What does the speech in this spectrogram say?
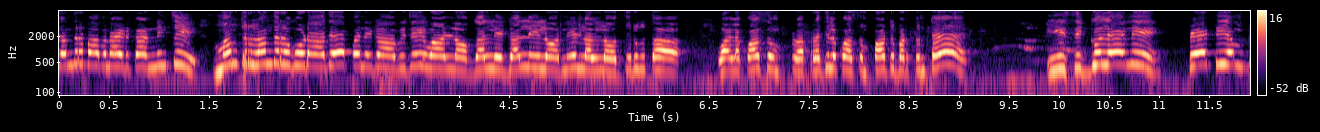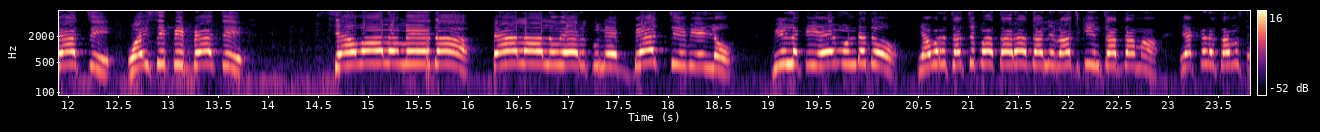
చంద్రబాబు నాయుడు కాడి నుంచి మంత్రులందరూ కూడా అదే పనిగా విజయవాడలో గల్లీ గల్లీలో నీళ్ళల్లో తిరుగుతా వాళ్ళ కోసం ప్రజల కోసం పాటుపడుతుంటే ఈ సిగ్గులేని పేటిఎం బ్యాచ్ వైసీపీ బ్యాచ్ శవాల మీద పేలాలు వేరుకునే బ్యాచ్ వీళ్ళు. వీళ్ళకి ఏముండదు? ఎవరు చచ్చిపోతారా దాన్ని రాజకీయం చేద్దామా? ఎక్కడ సమస్య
